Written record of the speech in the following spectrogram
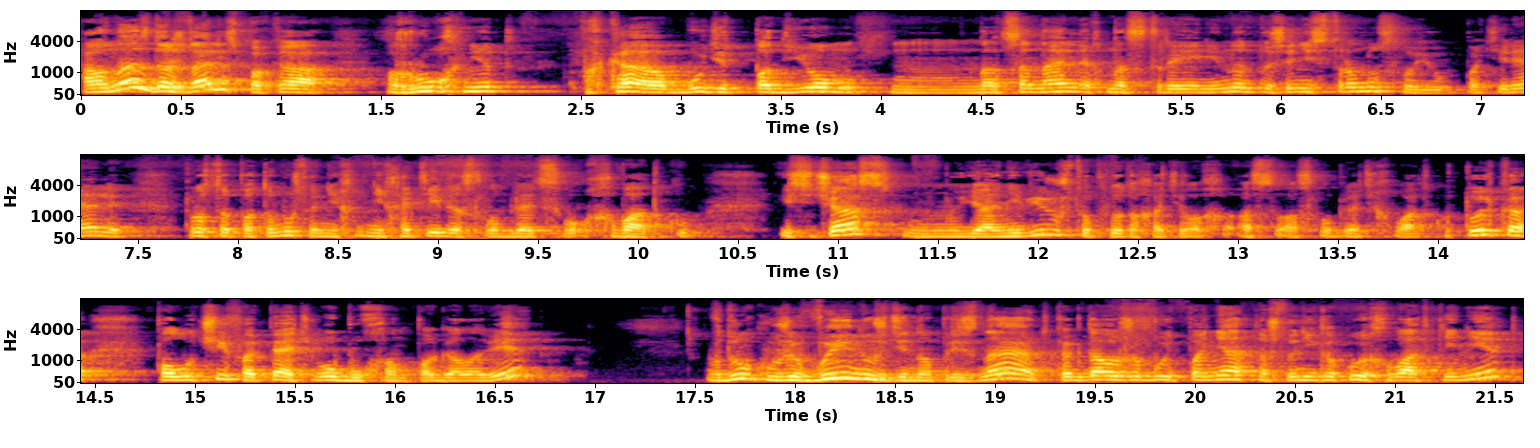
А у нас дождались, пока рухнет пока будет подъем национальных настроений. Ну, то есть они страну свою потеряли просто потому, что не, не хотели ослаблять хватку. И сейчас ну, я не вижу, что кто-то хотел ослаблять хватку. Только получив опять обухом по голове, вдруг уже вынужденно признают, когда уже будет понятно, что никакой хватки нет.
